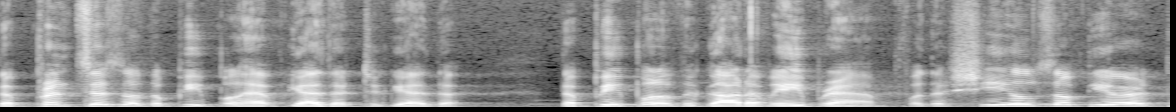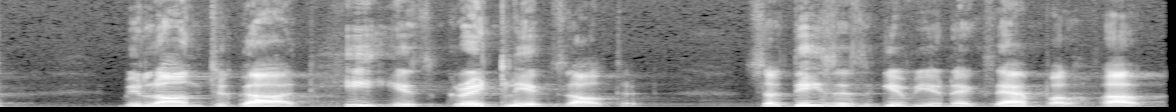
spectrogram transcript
The princes of the people have gathered together. The people of the God of Abraham, for the shields of the earth belong to God. He is greatly exalted. So is give you an example of how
